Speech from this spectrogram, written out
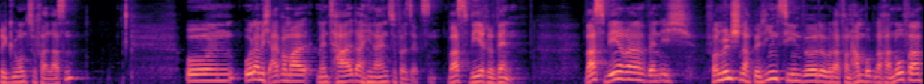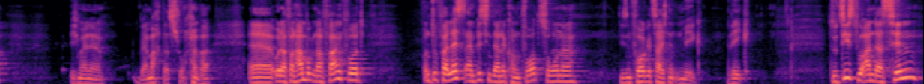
Region zu verlassen und, oder mich einfach mal mental da hinein zu versetzen. Was wäre, wenn? Was wäre, wenn ich von München nach Berlin ziehen würde oder von Hamburg nach Hannover? Ich meine, wer macht das schon? Aber äh, oder von Hamburg nach Frankfurt und du verlässt ein bisschen deine Komfortzone, diesen vorgezeichneten Weg. Weg. So ziehst du anders hin,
